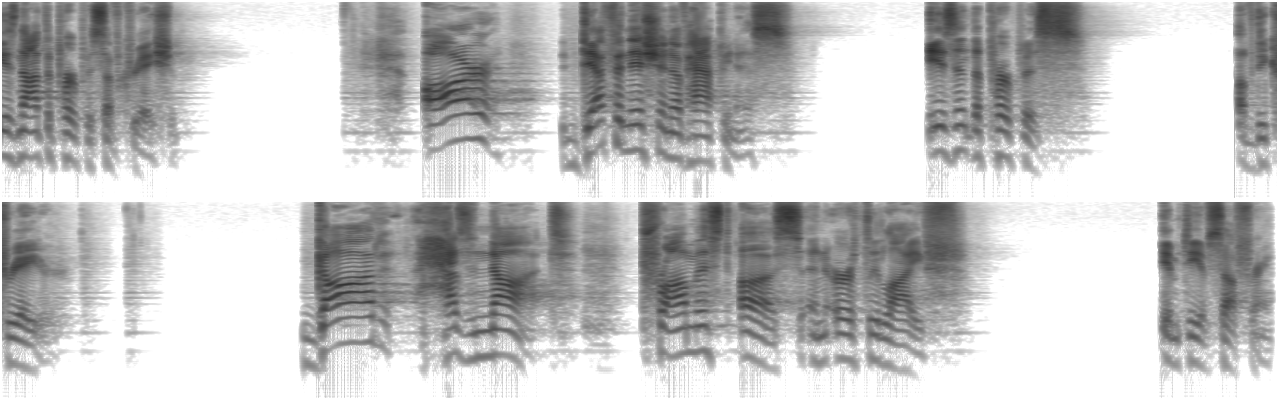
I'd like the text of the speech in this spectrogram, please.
is not the purpose of creation. Our definition of happiness isn't the purpose of the Creator. God has not promised us an earthly life empty of suffering.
